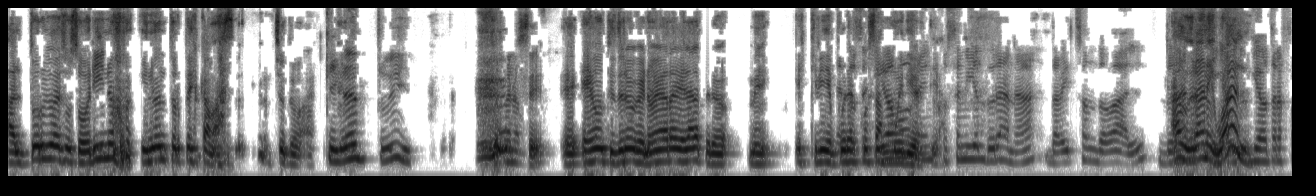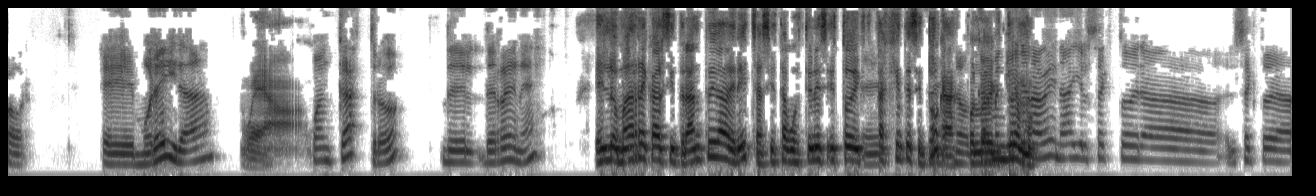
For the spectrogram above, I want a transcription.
al turbio de su sobrino y no entorpezca más. Qué gran tweet. Bueno, Sí, eh, es un título que no voy a revelar, pero me escribe puras entonces cosas muy divertidas. José Miguel Durana, David Sandoval, Ah, Durán sí, igual. Y otra favor. Eh, Moreira, Weón. Juan Castro, del de René, Es lo más recalcitrante de la derecha. Si esta cuestión es esto de que Eh, esta gente se toca no, por los Carmen extremos. Aravena y el sexto era el sexto era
